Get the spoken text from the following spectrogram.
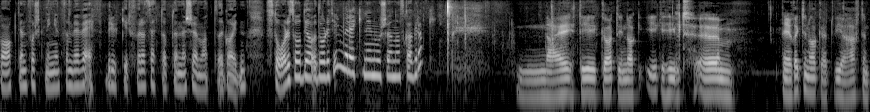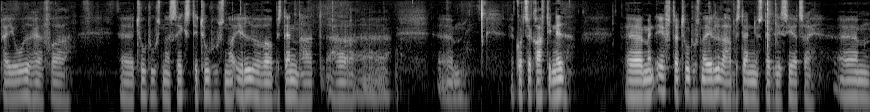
bak den forskningen som WWF bruker for å sette opp denne sjømatguiden. Står det så dårlig til med rekene i Nordsjøen og Skagerrak? Nei, det gør det nok ikke helt. Det er riktig nok at vi har hatt en periode her fra 2006 til 2011 hvor bestanden har, har øh, gått så kraftig ned. Øh, men etter 2011 har bestanden jo stabilisert seg. Øh,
